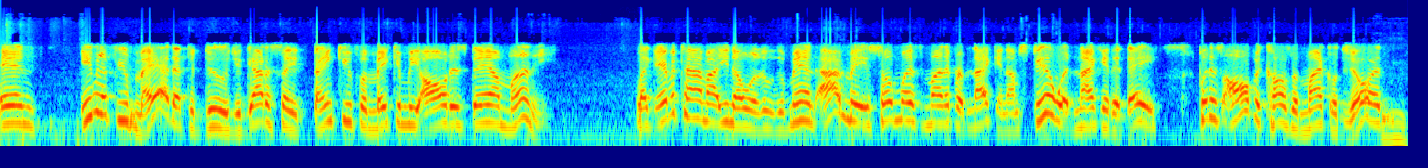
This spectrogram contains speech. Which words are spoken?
And even if you're mad at the dude, you got to say thank you for making me all this damn money. Like every time I, you know, man, I made so much money from Nike, and I'm still with Nike today but it's all because of Michael Jordan.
